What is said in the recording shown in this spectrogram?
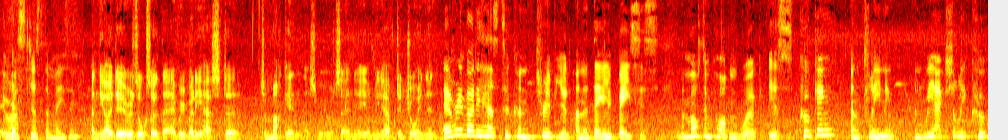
it was just amazing. And the idea is also that everybody has to to muck in as we were saying i mean you have to join in. Everybody has to contribute on a daily basis. The most important work is cooking and cleaning. And we actually cook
